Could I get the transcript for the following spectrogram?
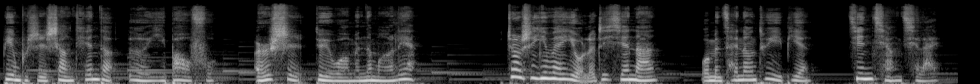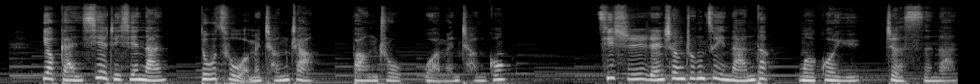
并不是上天的恶意报复。而是对我们的磨练。正是因为有了这些难，我们才能蜕变、坚强起来。要感谢这些难，督促我们成长，帮助我们成功。其实人生中最难的，莫过于这四难。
